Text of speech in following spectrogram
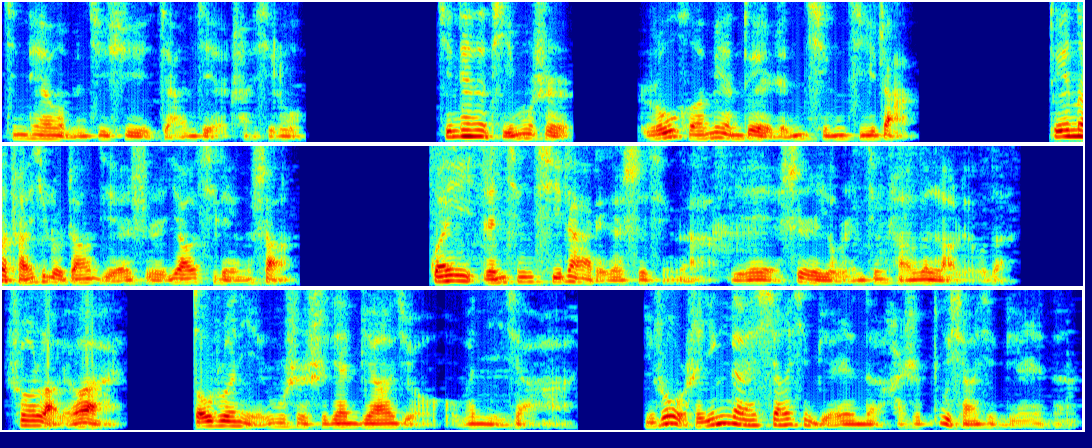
今天我们继续讲解《传习录》，今天的题目是如何面对人情欺诈。对应的《传习录》章节是幺七零上。关于人情欺诈这个事情啊，也是有人经常问老刘的，说老刘啊，都说你入世时间比较久，我问你一下啊，你说我是应该相信别人的，还是不相信别人的？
